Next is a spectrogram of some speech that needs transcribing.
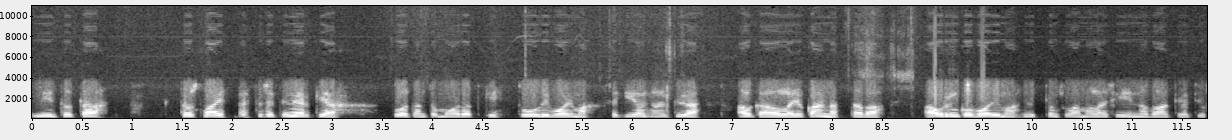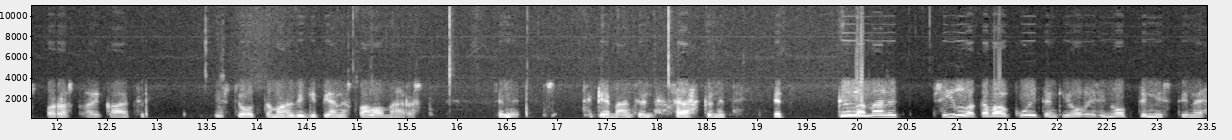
niin tota, vaihtoehtoiset energiatuotantomuodotkin, tuulivoima, sekin on jo nykyään alkaa olla jo kannattava. Aurinkovoima, nyt on suomalaisia innovaatioita just parasta aikaa, että se pystyy ottamaan hyvinkin pienestä valomäärästä sen, tekemään sen sähkön. Et, et kyllä mä nyt sillä tavalla kuitenkin olisin optimistinen.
